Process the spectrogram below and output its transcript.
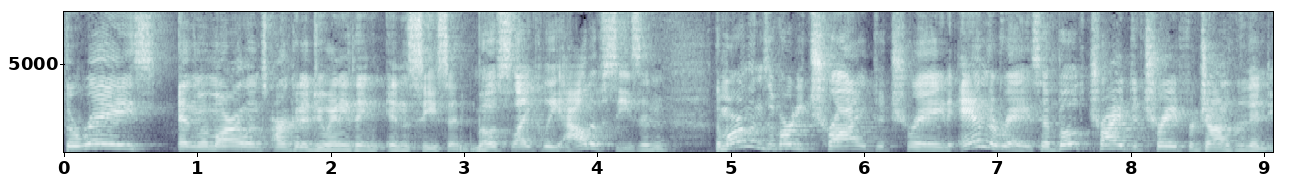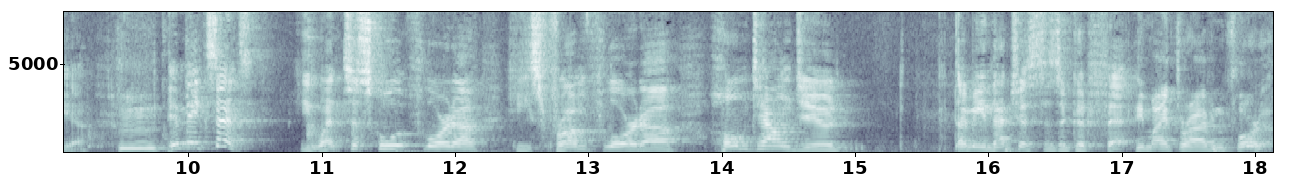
the Rays and the Marlins aren't going to do anything in season. Most likely out of season. The Marlins have already tried to trade, and the Rays have both tried to trade for Jonathan India. It makes sense. He went to school at Florida. He's from Florida, hometown dude. I mean, that just is a good fit. He might thrive in Florida.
